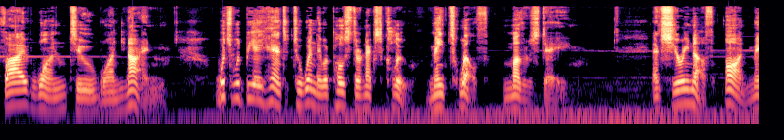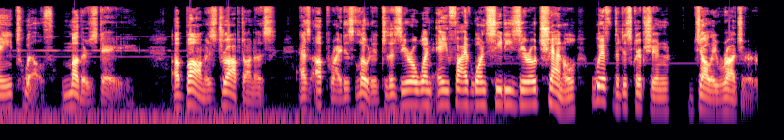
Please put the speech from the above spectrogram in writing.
51219, which would be a hint to when they would post their next clue, May 12th, Mother's Day. And sure enough, on May 12th, Mother's Day, a bomb is dropped on us as Upright is loaded to the 01A51CD0 channel with the description Jolly Roger.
